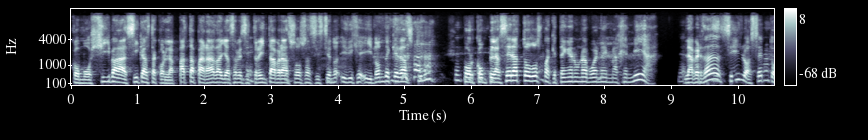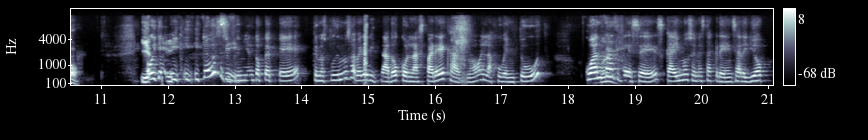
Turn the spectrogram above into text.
como Shiva, así que hasta con la pata parada, ya sabes, y 30 brazos asistiendo, y dije, ¿y dónde quedas tú? Por complacer a todos para que tengan una buena imagen mía. La verdad, sí, lo acepto. Y, Oye, y, todo ese sufrimiento, Pepe, que nos pudimos haber evitado con las parejas, ¿no? En la juventud, ¿Cuántas veces caímos en esta creencia de yo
